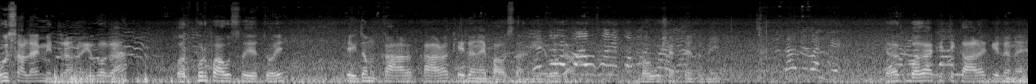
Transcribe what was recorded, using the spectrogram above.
पाऊस आहे मित्रांनो हे बघा. भरपूर पाऊस येतो आहे एकदम काळ काळं केलं नाही पावसाने हे बघा. बघू शकता तुम्ही. ढग बघा किती काळं केलं नाही.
